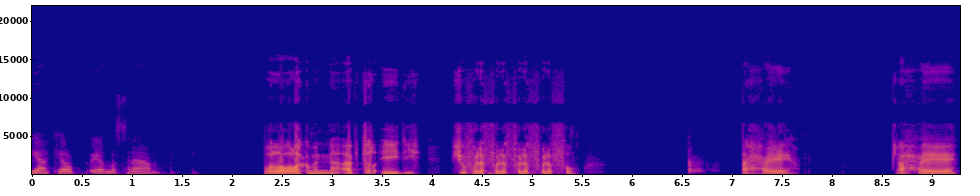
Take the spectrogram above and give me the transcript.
ياك يا رب يلا سلام. والله وراكم إنه أبتر إيدي. شوفوا لفوا لفوا لفوا لفوا. أحيه. أحيه.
